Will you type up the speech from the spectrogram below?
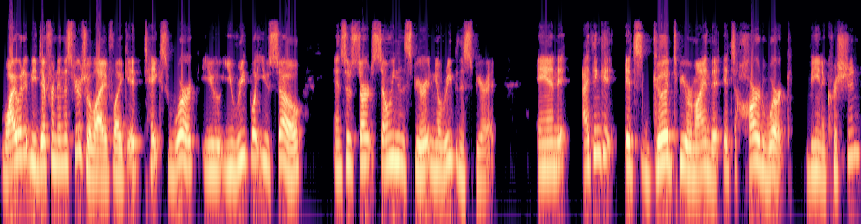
Why would it be different in the spiritual life? Like it takes work. You you reap what you sow. And so start sowing in the spirit and you'll reap in the spirit. And it, i think it, it's good to be reminded that it's hard work being a christian.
